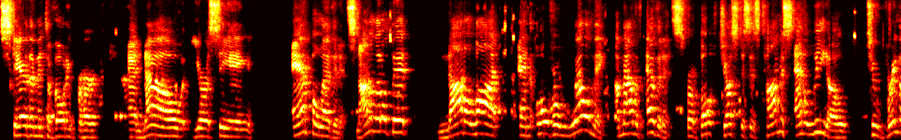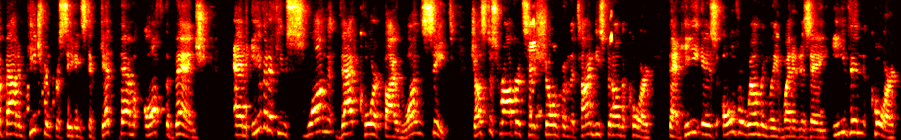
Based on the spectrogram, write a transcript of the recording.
scare them into voting for her. And now you're seeing ample evidence, not a little bit, not a lot, an overwhelming amount of evidence for both Justices Thomas and Alito to bring about impeachment proceedings to get them off the bench. And even if you swung that court by one seat, Justice Roberts has shown from the time he's been on the court that he is overwhelmingly, when it is a even court,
